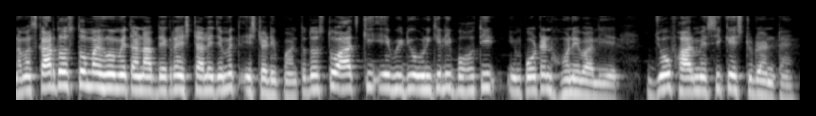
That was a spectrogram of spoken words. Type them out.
नमस्कार दोस्तों, मैं हूँ अमित आप देख रहे हैं स्टाइल अमित स्टडी पॉइंट तो दोस्तों, आज की ये वीडियो उनके लिए बहुत ही इंपॉर्टेंट होने वाली है, जो फार्मेसी के स्टूडेंट हैं।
